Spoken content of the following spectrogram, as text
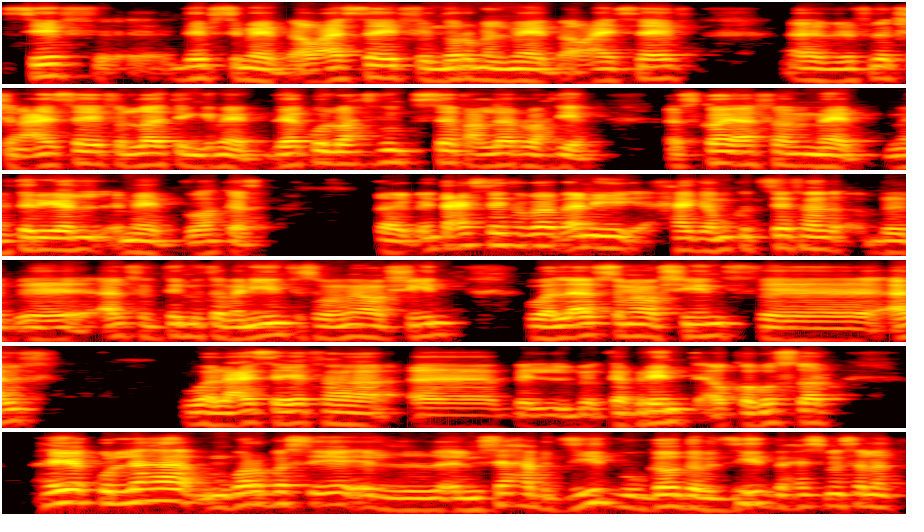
save depth map أو عايز save ال normal map أو عايز save ال reflection عايز save ال lighting map ده كل واحدة فيهم ت save على ال layer لوحديها. sky alpha map material map وهكذا. طيب أنت عايز ت save ها بقى بأنهي حاجة؟ ممكن ت save ها ب 1280 في 720 ولا 1720 في 1000 ولا عايز ت save ها ك print أو ك poster؟ هي كلها مجرد بس إيه المساحة بتزيد والجودة بتزيد بحيث مثلا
